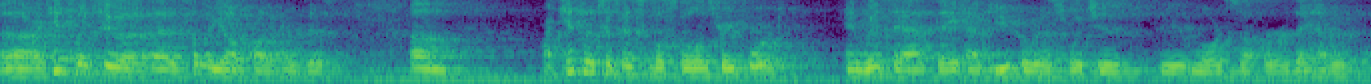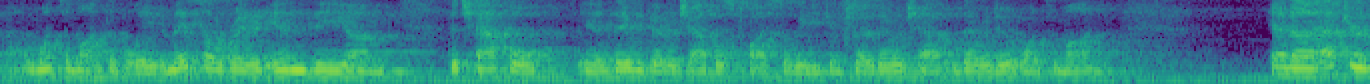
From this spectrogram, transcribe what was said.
Uh, our kids went to, a, a, some of y'all probably heard this. Um, our kids went to Episcopal School in Shreveport, and with that, they have Eucharist, which is the Lord's Supper. They have it uh, once a month, I believe, and they celebrate it in the um, the chapel, you know, they would go to chapels twice a week, and so they would, chapel, they would do it once a month. And uh, after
